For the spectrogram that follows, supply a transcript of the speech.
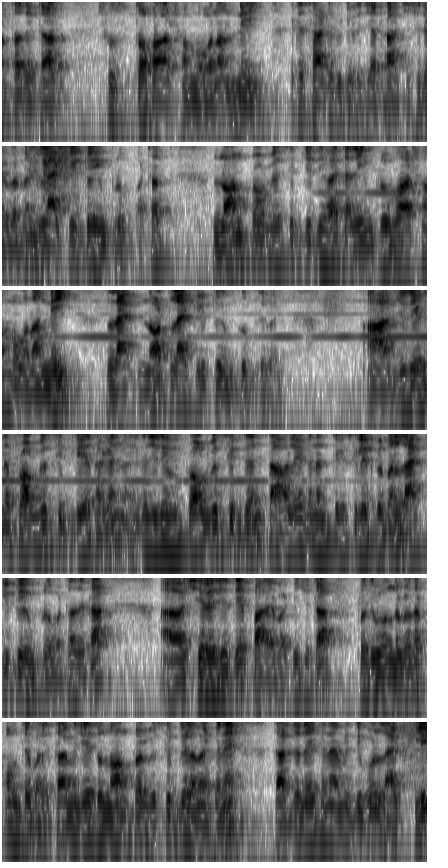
অর্থাৎ এটার সুস্থ হওয়ার সম্ভাবনা নেই। এটা সার্টিফিকেটে যেটা আছে সেটা করবেন লাইকলি টু ইমপ্রুভ অর্থাৎ নন প্রগ্রেসিভ যদি হয়, তাহলে ইমপ্রুভ হওয়ার সম্ভাবনা নেই like not likely to improve দেবেন। আর যদি এখানে প্রগ্রেসিভ দিয়ে থাকেন, এটা যদি প্রগ্রেসিভ দেন, তাহলে এখানে থেকে সিলেক্ট করবেন লাইকলি টু ইমপ্রুভ অর্থাৎ এটা সেরে যেতে পারে বা কিছুটা প্রতিবন্ধকতা কমতে পারে। তো আমি যেহেতু নন প্রগ্রেসিভ দিলাম এখানে, তার জন্য এখানে আমি দিব likely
